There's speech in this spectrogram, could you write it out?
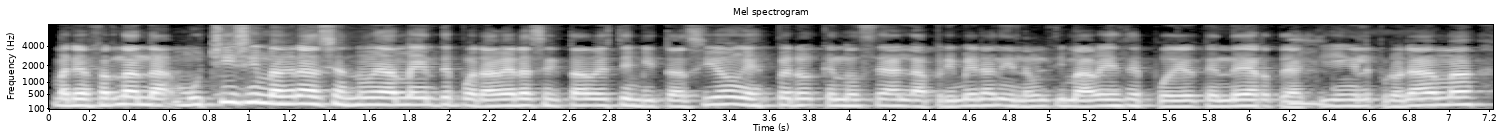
María Fernanda, muchísimas gracias nuevamente por haber aceptado esta invitación. Espero que no sea la primera ni la última vez de poder tenerte aquí en el programa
